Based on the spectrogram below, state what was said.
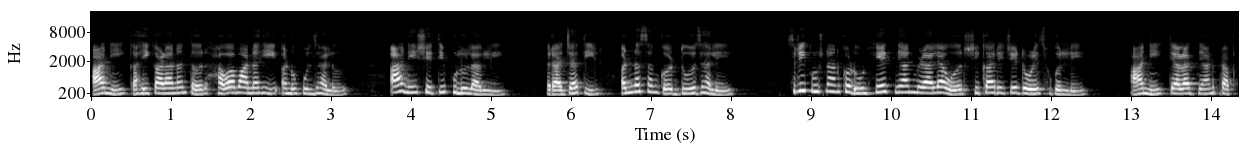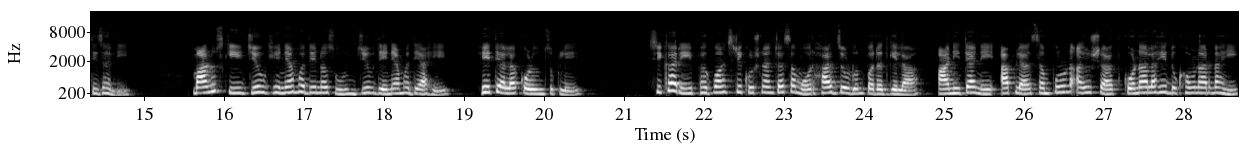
आणि काही काळानंतर हवामानही अनुकूल झालं आणि शेती फुलू लागली. राज्यातील अन्नसंकट दूर झाले. श्रीकृष्णांकडून हे ज्ञान मिळाल्यावर शिकारीचे डोळेच उघडले आणि त्याला ज्ञानप्राप्ती झाली. माणुसकी जीव घेण्यामध्ये नसून जीव देण्यामध्ये आहे हे त्याला कळून चुकले. शिकारी भगवान श्रीकृष्णांच्या समोर हात जोडून परत गेला आणि त्याने आपल्या संपूर्ण आयुष्यात कोणालाही दुखवणार नाही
